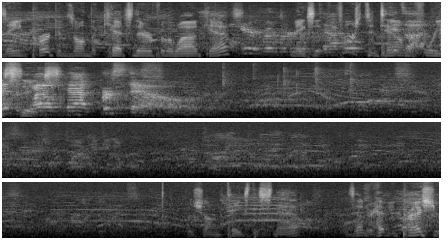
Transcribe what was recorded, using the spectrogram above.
Zane Perkins. On the catch there for the Wildcats. Here at Red River Makes it first and 10 on the 46. Wildcat first down. Bushong takes the snap. He's under heavy pressure.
